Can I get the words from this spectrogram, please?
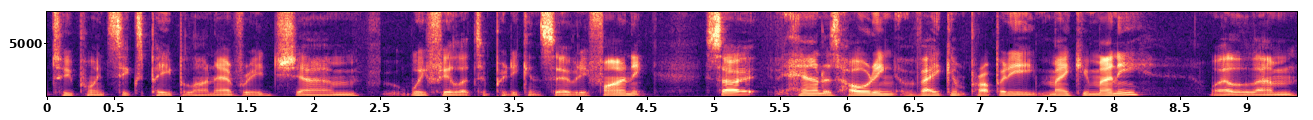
2.6 people on average, um, we feel it's a pretty conservative finding. So, how does holding vacant property make you money? Well, um,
